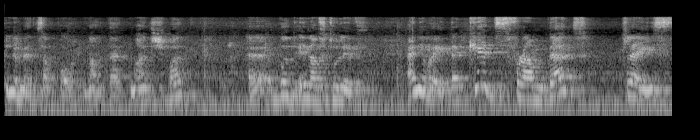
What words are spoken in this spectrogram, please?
limit support, not that much, but uh, good enough to live. Anyway, the kids from that place,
